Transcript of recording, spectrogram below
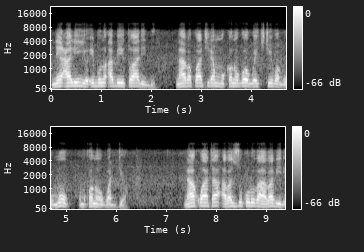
ne aliyu ibunu abi talibi n'abakwatira mu mukono gwe ogw'ekitiibwa gumu omukono ogwa ddyo. N'akwata abazzukulu be ababiri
